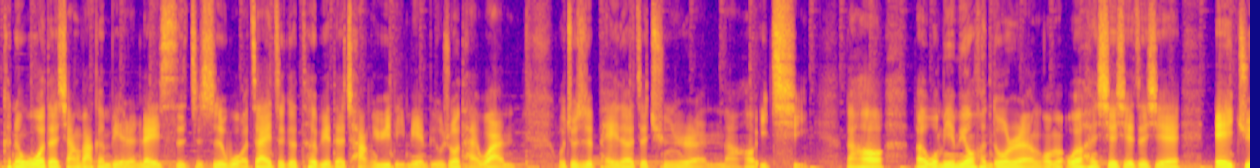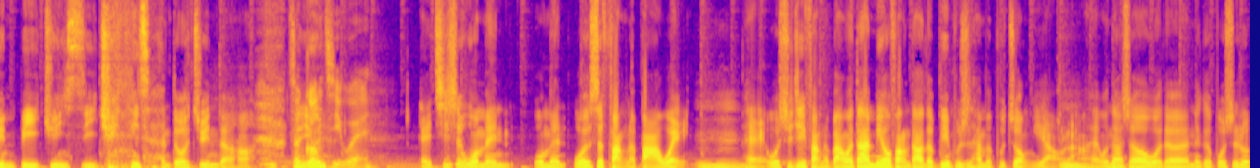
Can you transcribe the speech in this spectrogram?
可能我的想法跟别人类似，只是我在这个特别的场域里面，比如说台湾，我就是陪了这群人，然后一起，然后呃，我们也没有很多人，我们我很谢谢这些 A 军、B 军、C 军，一直很多军的哈，总共几位？哎、欸，其实我们。我们我是访了八位，嗯哼，嘿，我实际访了八位，当然没有访到的，并不是他们不重要啦。嗯、嘿，我那时候我的那个博士论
